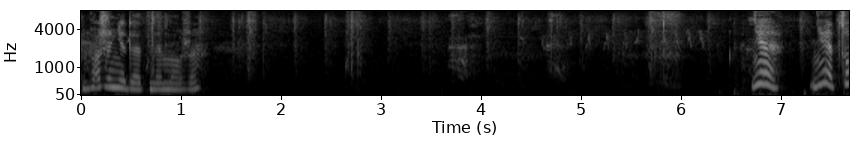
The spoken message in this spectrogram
Może nie dednę, może. Nie, nie, co?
